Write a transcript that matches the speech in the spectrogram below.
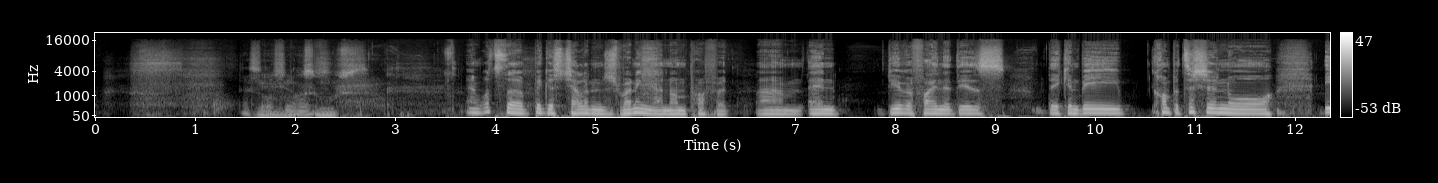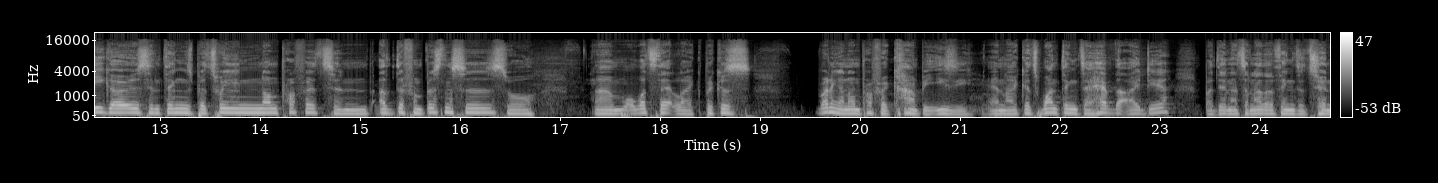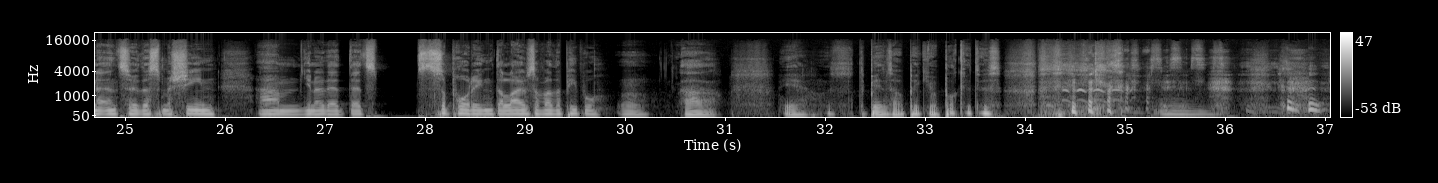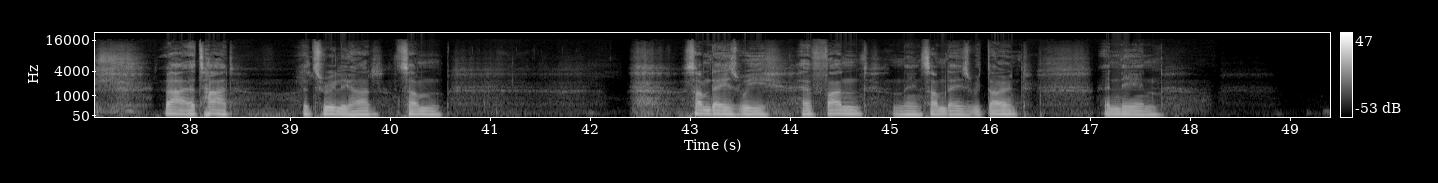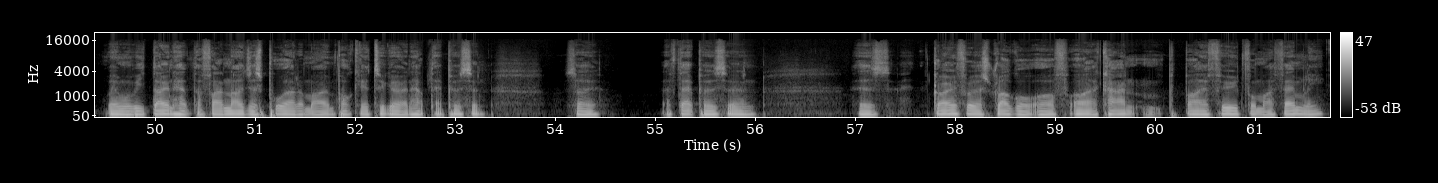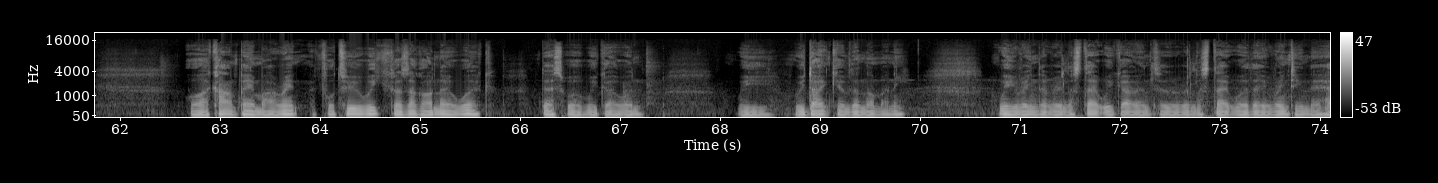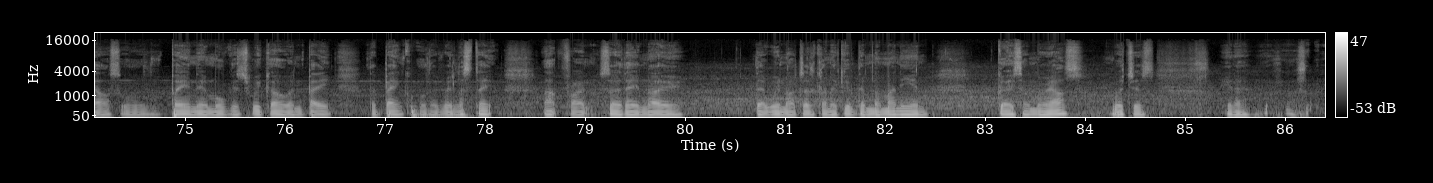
That's awesome. And what's the biggest challenge running a non-profit? Um, and do you ever find that there's there can be competition or egos and things between non-profits and other different businesses or um, what's that like because running a non-profit can't be easy and like it's one thing to have the idea but then it's another thing to turn it into this machine um, you know that that's supporting the lives of other people Mm. Ah, yeah. It depends how big your pocket is. nah, it's hard. It's really hard. Some some days we have fun, and then some days we don't. And then when we don't have the fun, I just pull out of my own pocket to go and help that person. So if that person is going through a struggle of oh I can't buy food for my family or I can't pay my rent for two weeks because I got no work. That's where we go and we we don't give them the money. We ring the real estate. We go into the real estate where they're renting their house or paying their mortgage. We go and pay the bank or the real estate up front so they know that we're not just going to give them the money and go somewhere else, which is, you know,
